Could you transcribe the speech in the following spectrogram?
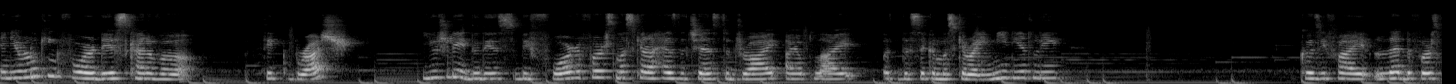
and you're looking for this kind of a thick brush. Usually I do this before the first mascara has the chance to dry. I apply the second mascara immediately. Because if I let the first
